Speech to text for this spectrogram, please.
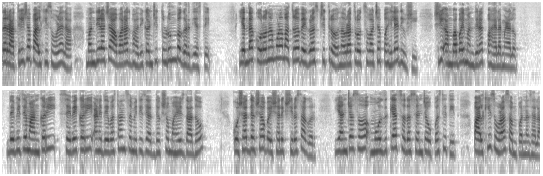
तर रात्रीच्या पालखी सोहळ्याला मंदिराच्या आवारात भाविकांची तुडुंब गर्दी असते. यंदा कोरोनामुळे मात्र वेगळंच चित्र नवरात्रोत्सवाच्या पहिल्या दिवशी श्री अंबाबाई मंदिरात पाहायला मिळालं. देवीचे मानकरी सेवेकरी आणि देवस्थान समितीचे अध्यक्ष महेश जाधव कोषाध्यक्षा वैशाली क्षीरसागर यांच्यासह मोजक्याच सदस्यांच्या उपस्थितीत पालखी सोहळा संपन्न झाला.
